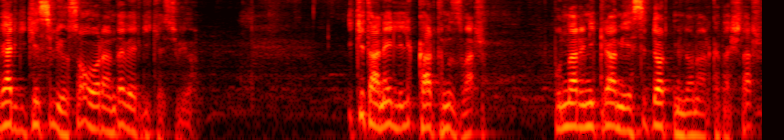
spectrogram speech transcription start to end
vergi kesiliyorsa o oranda vergi kesiliyor. İki tane 50'lik kartımız var. Bunların ikramiyesi 4 milyon arkadaşlar.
